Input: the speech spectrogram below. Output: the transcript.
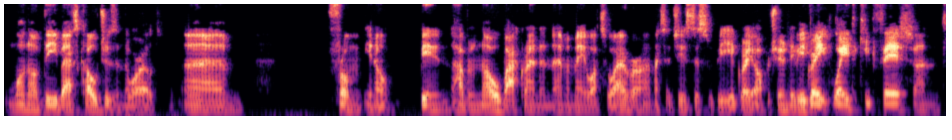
one of the best coaches in the world. Um, from you know being having no background in MMA whatsoever, and I said, "Geez, this would be a great opportunity, be a great way to keep fit and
